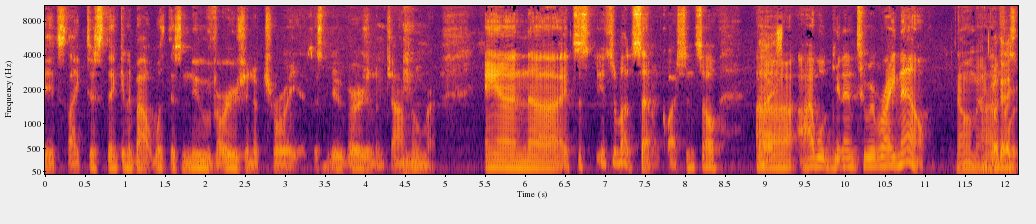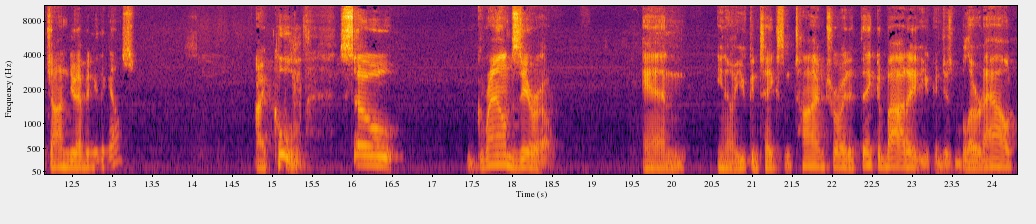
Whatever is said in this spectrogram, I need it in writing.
It's like just thinking about what this new version of Troy is, this new version of Jon Loomer. And uh, it's just, it's about seven questions. So uh, nice. I will get into it right now. No, man. Uh, John, do you have anything else? All right, cool. So, ground zero and you know you can take some time troy to think about it you can just blurt out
